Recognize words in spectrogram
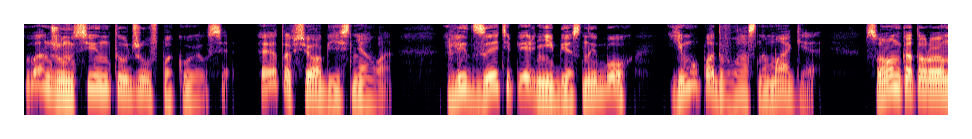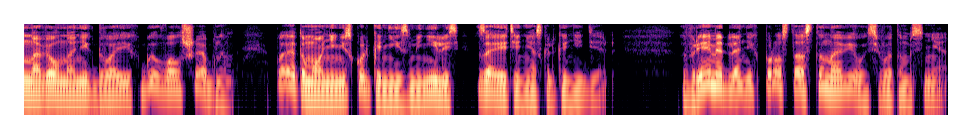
Ван Джунсин тут же успокоился. Это все объясняло. Лидзе теперь небесный бог, ему подвластна магия. Сон, который он навел на них двоих, был волшебным, поэтому они нисколько не изменились за эти несколько недель. Время для них просто остановилось в этом сне.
